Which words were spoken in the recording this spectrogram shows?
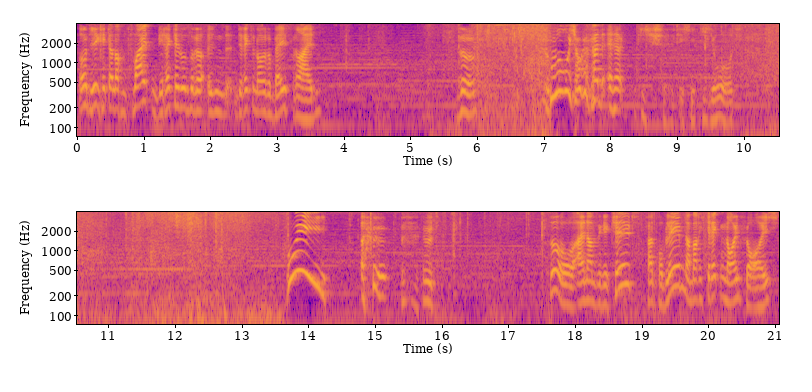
Und hier kriegt er noch einen zweiten. Direkt in unsere, in, direkt in eure Base rein. So. Wow, ich habe gar kein Energieschild, ich Idiot. Hui! Gut. So, einen haben sie gekillt. Kein Problem. Dann mache ich direkt einen neuen für euch.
